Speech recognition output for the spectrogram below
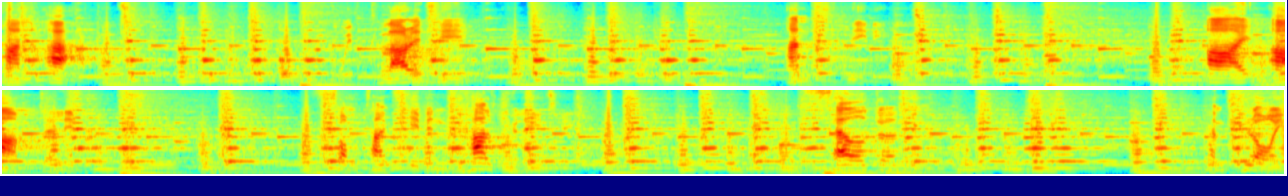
can act with clarity and meaning. I am deliberate, sometimes even calculating, seldom employing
